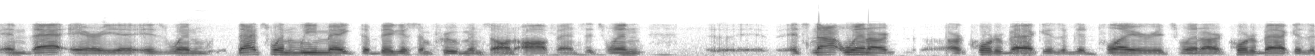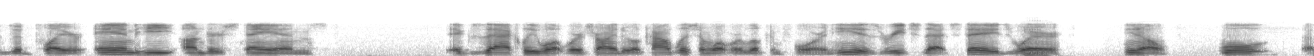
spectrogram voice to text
in that area is when that's when we make the biggest improvements on offense. It's when it's not when our our quarterback is a good player. It's when our quarterback is a good player and he understands exactly what we're trying to accomplish and what we're looking for. And he has reached that stage where, you know, we'll uh,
